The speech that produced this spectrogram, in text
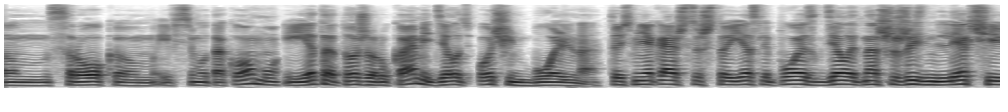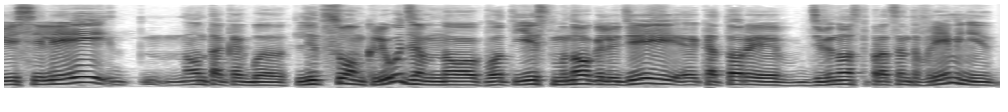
датам, срокам и всему такому. И это тоже руками делать очень больно. То есть мне кажется, что если поиск делает нашу жизнь легче и веселее, он так как бы лицом к людям, но вот есть много людей, которые 90% времени,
